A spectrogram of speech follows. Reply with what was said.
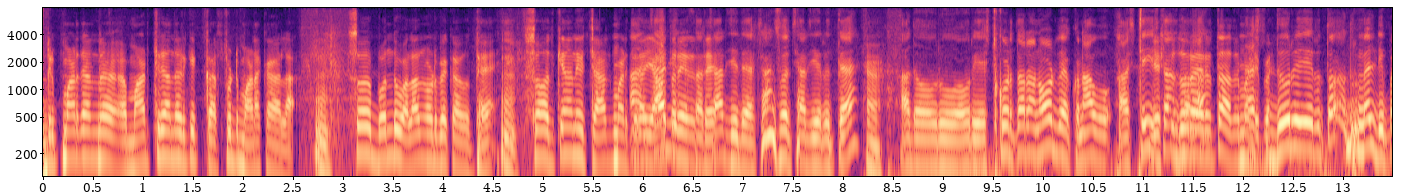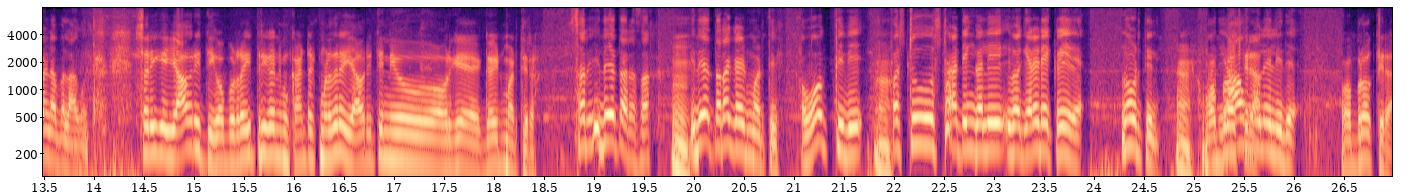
ಡ್ರಿಪ್ ಮಾಡ್ದೆ ಅಂದ್ರೆ ಮಾಡ್ತೀರಾ ಅನ್ನೋದಕ್ಕೆ ಕರ್ಸ್ಬಿಟ್ಟು ಮಾಡೋಕ್ಕಾಗಲ್ಲ. ಸೊ ಬಂದು ಹೊಲ ನೋಡ್ಬೇಕಾಗುತ್ತೆ ಸೊ ಅದಕ್ಕೆ ನೀವು ಚಾರ್ಜ್ ಮಾಡ್ತೀರಾ? ಯಾವ ತರ ಇರುತ್ತೆ? ಚಾರ್ಜ್ ಇದೆ. ಟ್ರಾನ್ಸ್ಫರ್ ಚಾರ್ಜ್ ಇರುತ್ತೆ. ಅದು ಅವರು ಅವ್ರು ಎಷ್ಟು ಕೊಡ್ತಾರೋ ನೋಡ್ಬೇಕು ನಾವು. ಅಷ್ಟೇ ಇಷ್ಟ ಎಷ್ಟು ದೂರ. ಇರುತ್ತೋ ಅದ್ರ ಮೇಲೆ ದೂರ ಇರುತ್ತೋ ಅದ್ರ ಮೇಲೆ ಡಿಪೆಂಡಬಲ್ ಆಗುತ್ತೆ. ಸರ್ ಈಗ ಯಾವ ರೀತಿ ಒಬ್ಬ ರೈತರಿಗೆ ನಿಮ್ಗೆ ಕಾಂಟ್ಯಾಕ್ಟ್ ಮಾಡಿದ್ರೆ ಯಾವ ರೀತಿ ನೀವು ಅವ್ರಿಗೆ ಗೈಡ್ ಮಾಡ್ತೀರಾ? ಸರ್ ಇದೇ ತರ ಸರ್ ಇದೇ ತರ ಗೈಡ್ ಮಾಡ್ತೀವಿ. ಹೋಗ್ತೀವಿ. ಫಸ್ಟ್ ಸ್ಟಾರ್ಟಿಂಗ್ ಅಲ್ಲಿ ಇವಾಗ ಎರಡು ಎಕರೆ ಇದೆ. ನೋಡ್ತೀನಿ. ಯಾವ ಮೂಲೆಯಲ್ಲಿ ಇದೆ. ಒಬ್ರು ಹೋಗ್ತೀರಾ?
